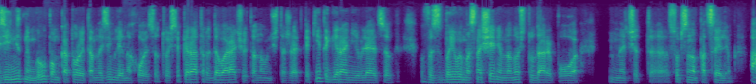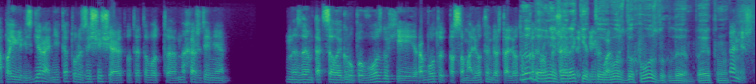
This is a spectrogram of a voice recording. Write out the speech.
зенитным группам, которые там на земле находятся. То есть операторы доворачивают, оно уничтожает. Какие-то герани являются в- с боевым оснащением, наносят удары по значит, э, собственно, по целям. А появились герани, которые защищают вот это вот э, нахождение назовем так, целой группы в воздухе и работают по самолетам, вертолетам. Ну да, у них же ракеты воздух-воздух, да, поэтому Конечно.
